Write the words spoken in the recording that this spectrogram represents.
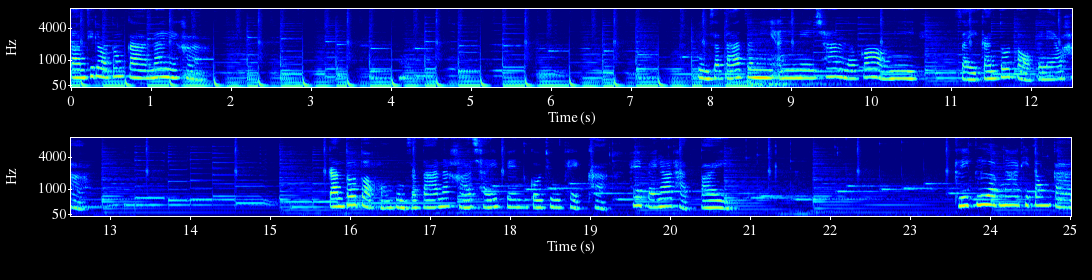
ตามที่เราต้องการได้เลยค่ะปุ่ม Start จะมีแอนิเมชันแล้วก็มีใส่การโต้ตอบไปแล้วค่ะ การโต้ตอบของปุ่ม Start นะคะ ใช้เป็น Go to Page ค่ะ ให้ไปหน้าถัดไป คลิกเลือกหน้าที่ต้องการ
